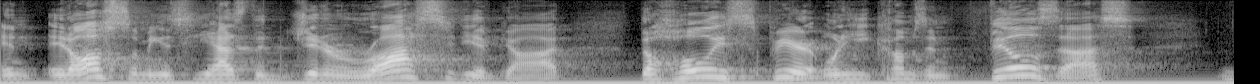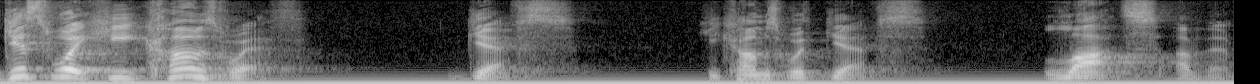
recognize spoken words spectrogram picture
And it also means he has the generosity of God. The Holy Spirit, when he comes and fills us, guess what he comes with? Gifts. He comes with gifts, lots of them.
